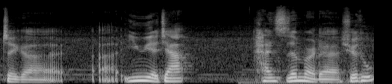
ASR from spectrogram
这个呃音乐家 Hans Zimmer 的学徒。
